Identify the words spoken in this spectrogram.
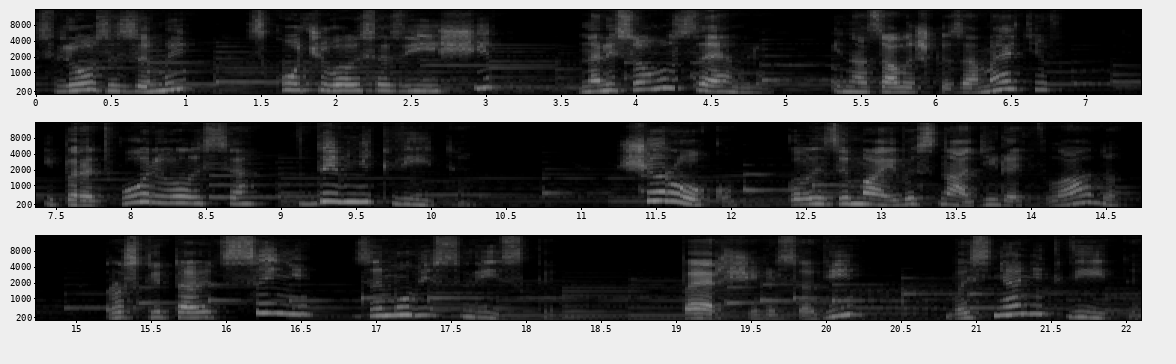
Сльози зими скочувалися з її щік на лісову землю і на залишки заметів і перетворювалися в дивні квіти. Щороку, коли зима і весна ділять владу, розквітають сині зимові слізки, перші лісові весняні квіти,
